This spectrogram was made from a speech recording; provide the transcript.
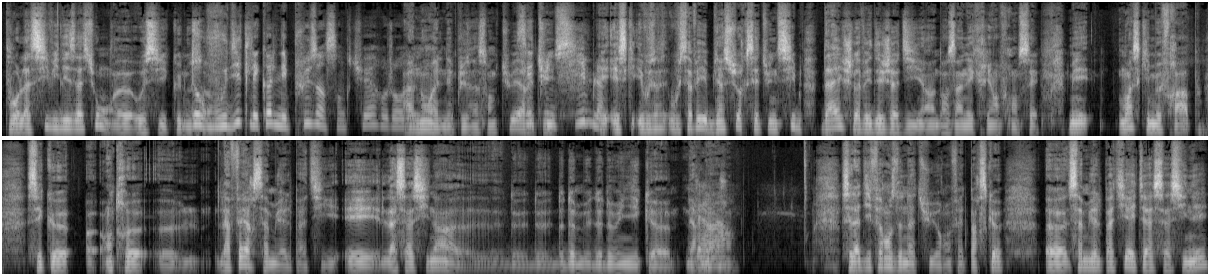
pour la civilisation euh, aussi que nous sommes. Donc vous dites l'école n'est plus un sanctuaire aujourd'hui? Ah non, elle n'est plus un sanctuaire. C'est une cible et, et, vous, vous, savez bien sûr que c'est une cible. Daesh l'avait déjà dit hein, dans un écrit en français. Mais moi, ce qui me frappe, c'est que euh, entre euh, l'affaire Samuel Paty et l'assassinat de, de, de, de, Dominique Bernard c'est la différence de nature en fait, parce que euh, Samuel Paty a été assassiné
